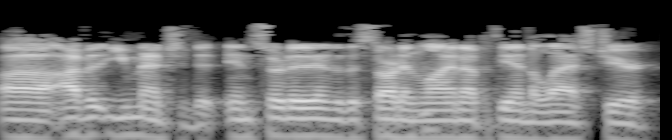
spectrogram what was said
uh, I've- you mentioned it, inserted into the starting lineup at the end of last year.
